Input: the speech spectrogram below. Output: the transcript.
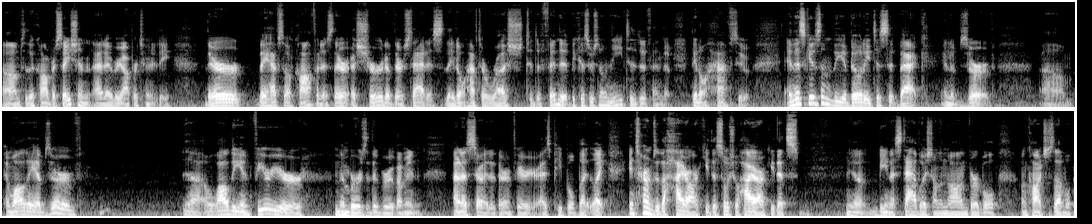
um, to the conversation at every opportunity they're they have self confidence. They're assured of their status. They don't have to rush to defend it because there's no need to defend it. They don't have to, and this gives them the ability to sit back and observe. Um, and while they observe, uh, while the inferior members of the group, I mean, not necessarily that they're inferior as people, but like in terms of the hierarchy, the social hierarchy that's you know being established on a non-verbal, unconscious level,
